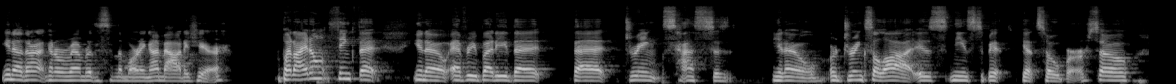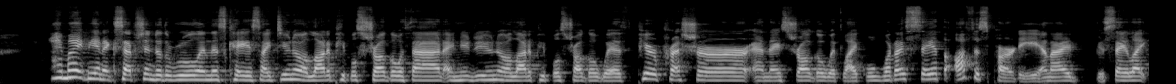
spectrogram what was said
you know, they're not going to remember this in the morning. I'm out of here. But I don't think that, you know, everybody that that drinks has to, you know, or drinks a lot is needs to be, get sober. So I might be an exception to the rule in this case. I do know a lot of people struggle with that. I do know a lot of people struggle with peer pressure and they struggle with like, well, what I say at the office party. And I say like,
